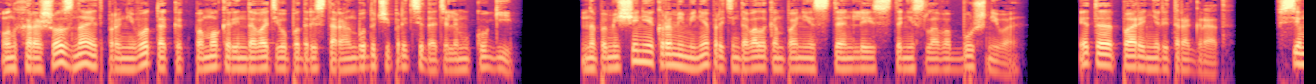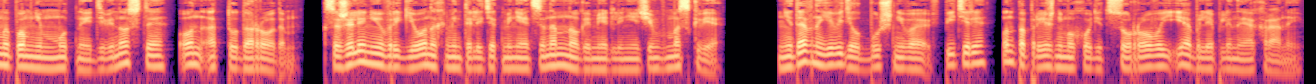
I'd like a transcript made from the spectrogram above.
Он хорошо знает про него, так как помог арендовать его под ресторан, будучи председателем КУГИ. На помещение, кроме меня, претендовала компания Стэнли Станислава Бушнева. Это парень-ретроград. Все мы помним мутные 90-е, он оттуда родом. К сожалению, в регионах менталитет меняется намного медленнее, чем в Москве. Недавно я видел Бушнева в Питере, он по-прежнему ходит суровой и облепленной охраной.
